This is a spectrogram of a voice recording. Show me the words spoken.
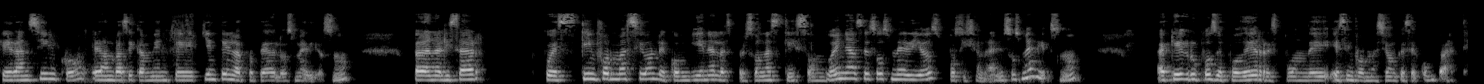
que eran cinco, eran básicamente quién tiene la propiedad de los medios, ¿no? Para analizar pues qué información le conviene a las personas que son dueñas de esos medios posicionar en sus medios, ¿no? ¿A qué grupos de poder responde esa información que se comparte?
